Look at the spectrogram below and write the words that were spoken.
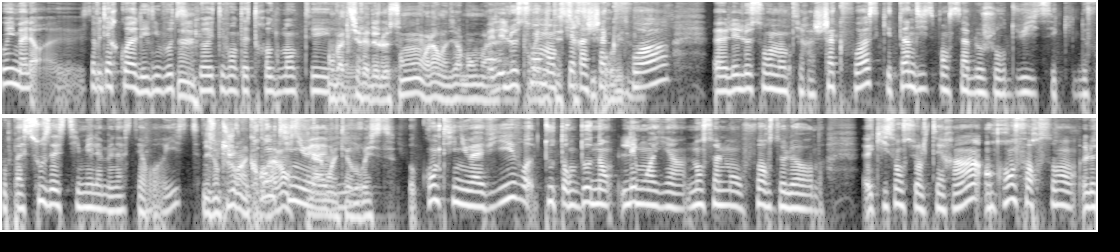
Oui, mais alors, euh, ça veut dire quoi? Les niveaux de Hmm. sécurité vont être augmentés? On va tirer des leçons, voilà, on va dire bon. bah, les leçons, on en tire à chaque fois. Euh, les leçons, on en tire à chaque fois. Ce qui est indispensable aujourd'hui, c'est qu'il ne faut pas sous-estimer la menace terroriste. Ils ont toujours un cran d'avance finalement les terroristes. Il faut continuer à vivre tout en donnant les moyens, non seulement aux forces de l'ordre euh, qui sont sur le terrain, en renforçant le,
